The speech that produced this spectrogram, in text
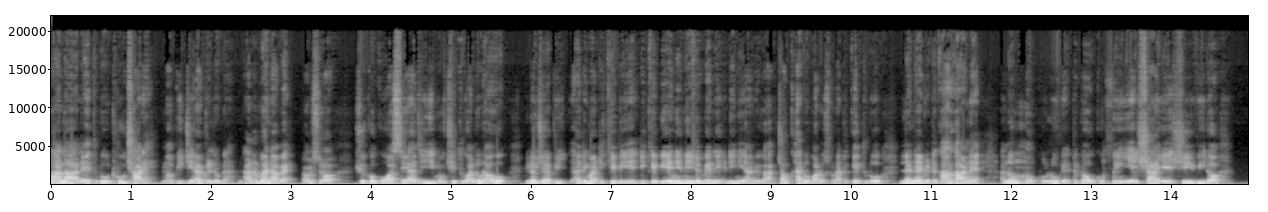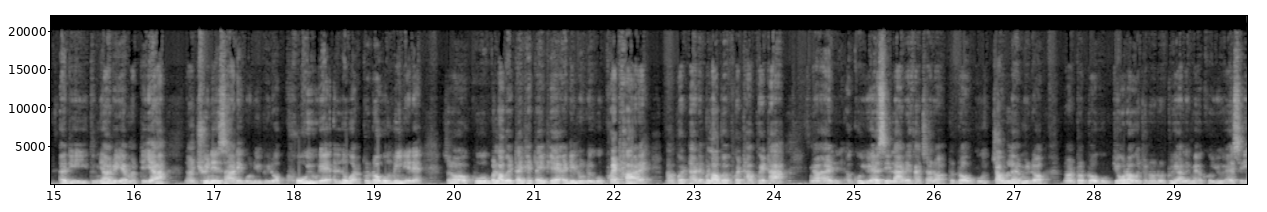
မာလာလည်းသူတို့ထိုးချတယ်နော် BGF တွေလောက်တာဒါလည်းမှန်တာပဲဘာလို့ဆိုတော့ရွှေကုတ်ကဆရာကြီးမောင်ချစ်သူကလောက်တာဟုတ်ဒီလောက်ချက်ပြီးအဲ့ဒီမှာ DKBA DKBA နေမီတွေပဲလေအဲ့ဒီနေရာတွေကကြောက်ခတ်တော့ဘာလို့ဆိုတာတကယ်သူတို့လက်နဲ့တွေတကားကားနဲ့အလုံးမဟုတ်ကိုလုပ်တယ်တော်တော်ကိုမှင်ရရှရရှိပြီးတော့အဲ့ဒီသူများတွေရဲ့မတရားနော်ချွေးနေစားတွေကိုနေပြီးတော့ခိုးယူတဲ့အလုပ်ကတော်တော်ကိုမိနေတယ်ဆိုတော့အခုဘလောက်ပဲတိုက်ဖြတ်တိုက်ဖြတ်အဲ့ဒီလူတွေကိုဖွက်ထားတယ်နော်ဖွက်ထားတယ်ဘလောက်ပဲဖွက်ထားဖွက်ထား နော်အဲအခု USA လာတဲ့ခါကျတော့တော်တော်ကိုကြောက်လန့်ပြီးတော့နော်တော်တော်ကိုပြောတာကိုကျွန်တော်တို့တွေ့ရလိမ့်မယ်အခု USA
